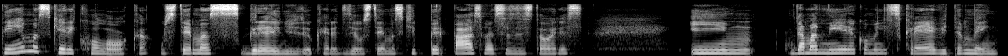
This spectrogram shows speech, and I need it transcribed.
temas que ele coloca, os temas grandes, eu quero dizer, os temas que perpassam essas histórias. E da maneira como ele escreve também.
